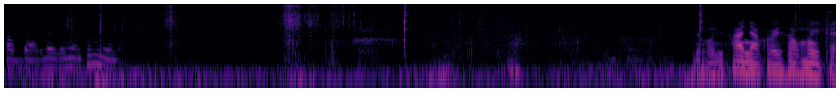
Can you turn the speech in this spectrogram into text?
ขับดากได้ก็ยังชุ่มเนีย เดี๋ยวผมจะพายามเข้าไปซ่องมือไก่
